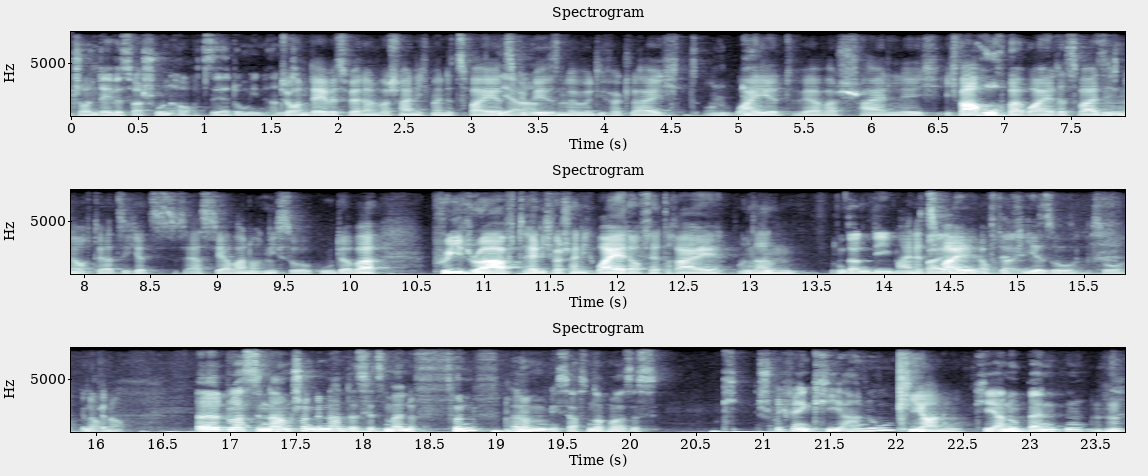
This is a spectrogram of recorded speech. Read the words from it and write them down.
John Davis war schon auch sehr dominant. John Davis wäre dann wahrscheinlich meine 2 jetzt ja. gewesen, wenn man die vergleicht. Und Wyatt wäre wahrscheinlich. Ich war hoch bei Wyatt, das weiß ich mhm. noch. Der hat sich jetzt, das erste Jahr war noch nicht so gut. Aber Pre-Draft hätte ich wahrscheinlich Wyatt auf der 3 und mhm. dann, und dann die meine 2 auf der 4. So, so, genau. genau. Äh, du hast den Namen schon genannt, das ist jetzt meine 5. Mhm. Ähm, ich sag's nochmal, es ist Spricht man den Keanu? Keanu. Keanu Benton, mhm.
